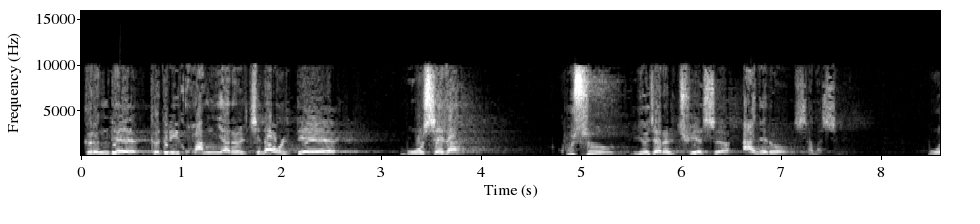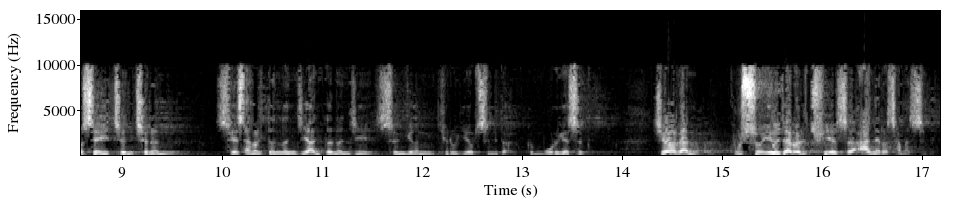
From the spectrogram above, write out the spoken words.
그런데 그들이 광야를 지나올 때 모세가 구수 여자를 취해서 아내로 삼았습니다. 모세의 전처는 세상을 떴는지 안 떴는지 성경은 기록이 없습니다. 그 모르겠어요. 저하간 구수 여자를 취해서 아내로 삼았습니다.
